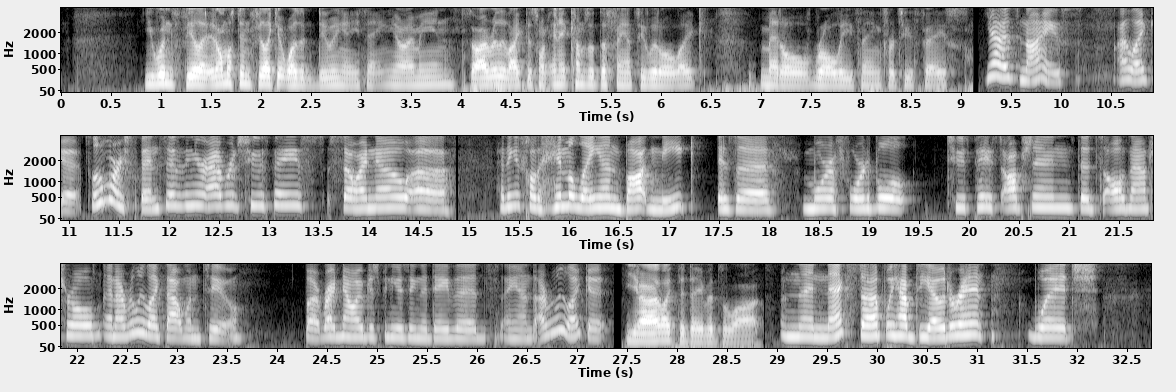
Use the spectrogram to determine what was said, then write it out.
you wouldn't feel it. It almost didn't feel like it wasn't doing anything. You know what I mean? So I really like this one, and it comes with the fancy little like metal rolly thing for toothpaste. Yeah, it's nice. I like it. It's a little more expensive than your average toothpaste. So I know. Uh, I think it's called Himalayan Botanique is a more affordable toothpaste option that's all natural, and I really like that one too. But right now I've just been using the Davids and I really like it. Yeah, I like the Davids a lot. And then next up we have deodorant, which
